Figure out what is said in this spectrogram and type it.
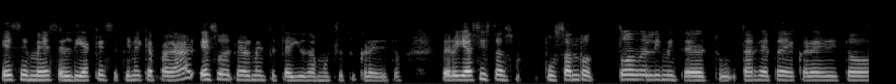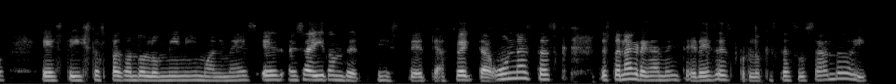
ese mes, el día que se tiene que pagar, eso realmente te ayuda mucho tu crédito. Pero ya si estás usando todo el límite de tu tarjeta de crédito este, y estás pagando lo mínimo al mes, es, es ahí donde este, te afecta. Una, estás, te están agregando intereses por lo que estás usando y,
